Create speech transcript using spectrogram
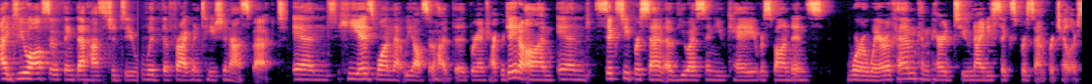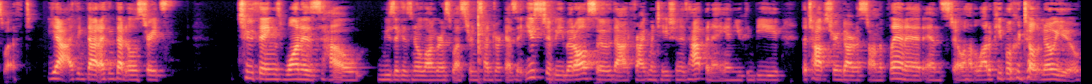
I do also think that has to do with the fragmentation aspect. And he is one that we also had the brand tracker data on. And 60% of US and UK respondents were aware of him compared to 96% for Taylor Swift. Yeah, I think that I think that illustrates two things. One is how music is no longer as Western centric as it used to be, but also that fragmentation is happening and you can be the top streamed artist on the planet and still have a lot of people who don't know you.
